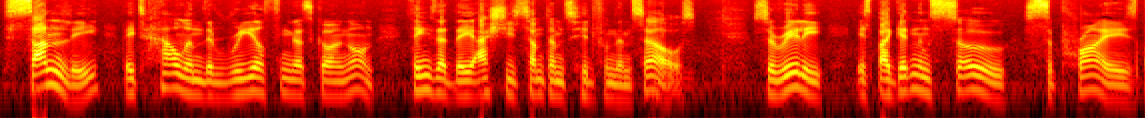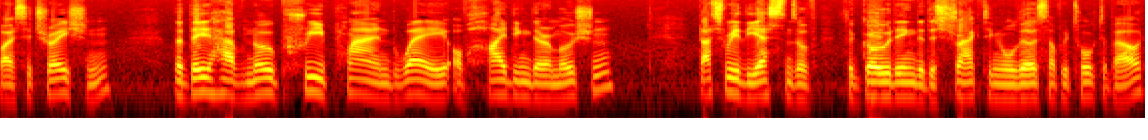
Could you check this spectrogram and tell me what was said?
Suddenly, they tell them the real thing that's going on, things that they actually sometimes hid from themselves. So, really, it's by getting them so surprised by a situation that they have no pre planned way of hiding their emotion. That's really the essence of the goading, the distracting, and all the other stuff we talked about.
